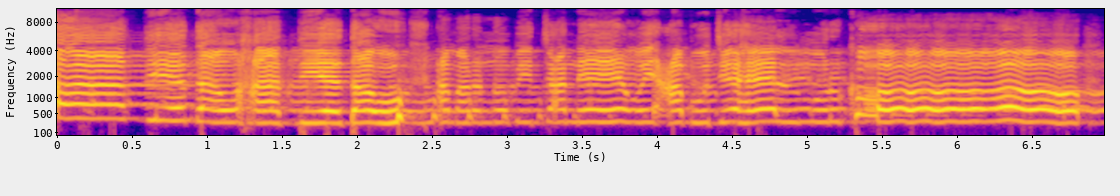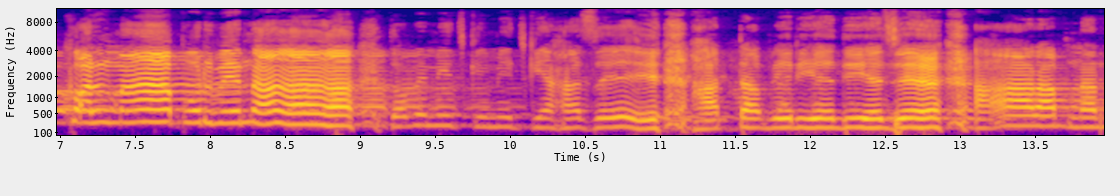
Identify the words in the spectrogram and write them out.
হাত দিয়ে দাও, হাত দিয়ে দাও। আমার নবী জানে, ওই আবু জেহেল মূর্খ। পড়বে না। তবে মিচকি মিচকি হাসে, হাতটা বেরিয়ে দিয়েছে। আর আপনার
